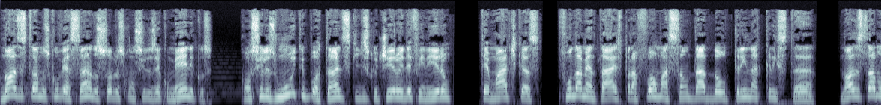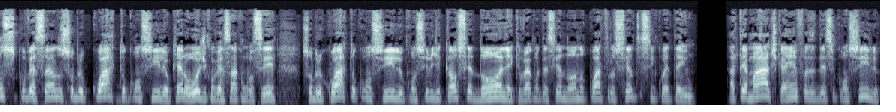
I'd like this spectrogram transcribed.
Nós estamos conversando sobre os concílios ecumênicos, concílios muito importantes que discutiram e definiram temáticas fundamentais para a formação da doutrina cristã. Nós estamos conversando sobre o quarto concílio. Eu quero hoje conversar com você sobre o quarto concílio, o concílio de Calcedônia, que vai acontecer no ano 451. A temática, a ênfase desse concílio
